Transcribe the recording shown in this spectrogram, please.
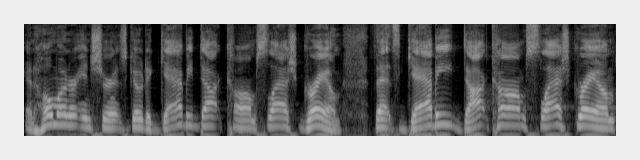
and homeowner insurance. Go to Gabi.com slash Graham. That's Gabi.com slash Graham.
